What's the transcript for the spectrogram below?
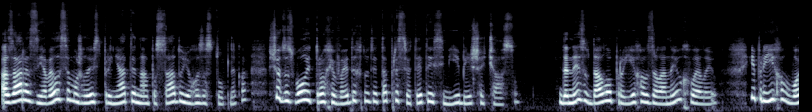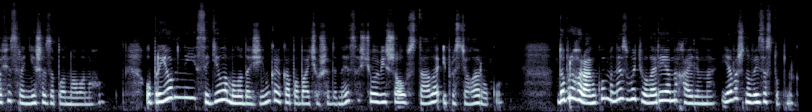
А зараз з'явилася можливість прийняти на посаду його заступника, що дозволить трохи видихнути та присвятити сім'ї більше часу. Денис вдало проїхав зеленою хвилею і приїхав в офіс раніше запланованого. У прийомній сиділа молода жінка, яка, побачивши Дениса, що увійшов, встала і простягла руку. Доброго ранку, мене звуть Валерія Михайлівна, я ваш новий заступник.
